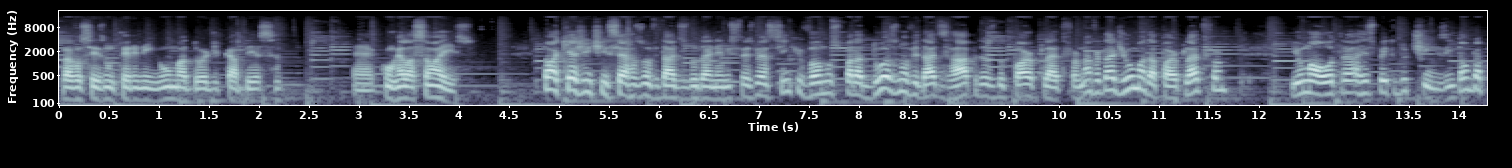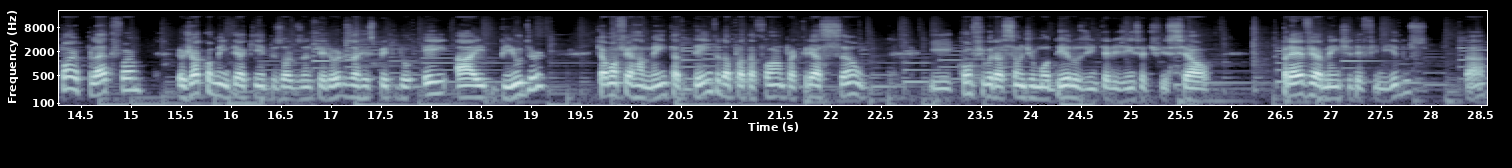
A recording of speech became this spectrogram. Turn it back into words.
para vocês não terem nenhuma dor de cabeça é, com relação a isso. Então, aqui a gente encerra as novidades do Dynamics 365 e vamos para duas novidades rápidas do Power Platform. Na verdade, uma da Power Platform e uma outra a respeito do Teams. Então, para Power Platform, eu já comentei aqui em episódios anteriores a respeito do AI Builder, que é uma ferramenta dentro da plataforma para criação e configuração de modelos de inteligência artificial previamente definidos. Tá?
